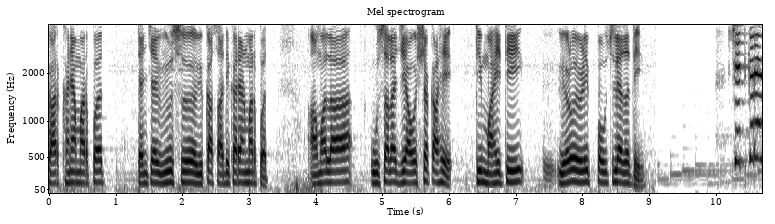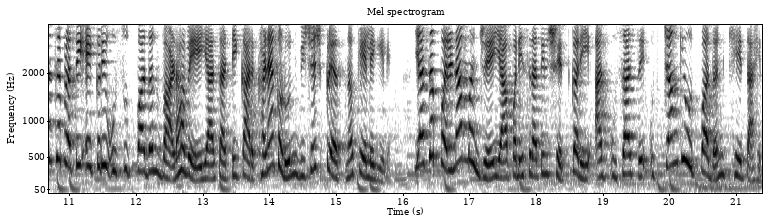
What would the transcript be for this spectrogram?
कारखान्यामार्फत त्यांच्या ऊस विकास अधिकाऱ्यांमार्फत आम्हाला ऊसाला जी आवश्यक आहे ती माहिती वेळोवेळी पोहोचल्या जाते. शेतकऱ्यांचे प्रति एकरी ऊस उत्पादन वाढावे यासाठी कारखान्याकडून विशेष प्रयत्न केले गेले. याचा परिणाम म्हणजे या परिसरातील शेतकरी आज ऊसाचे उच्चांकी उत्पादन घेत आहेत.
